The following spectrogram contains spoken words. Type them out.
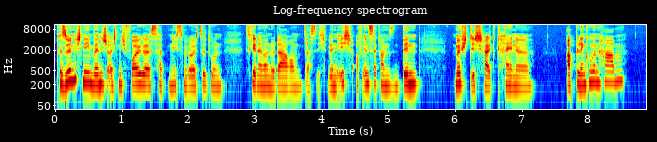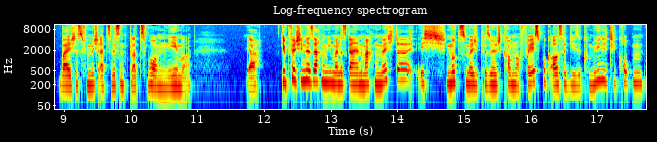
persönlich nehmen, wenn ich euch nicht folge. Es hat nichts mit euch zu tun. Es geht einfach nur darum, dass ich, wenn ich auf Instagram bin, möchte ich halt keine Ablenkungen haben weil ich es für mich als Wissensplattform nehme. Ja, gibt verschiedene Sachen, wie man das gerne machen möchte. Ich nutze zum Beispiel persönlich kaum noch Facebook, außer diese Community-Gruppen,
